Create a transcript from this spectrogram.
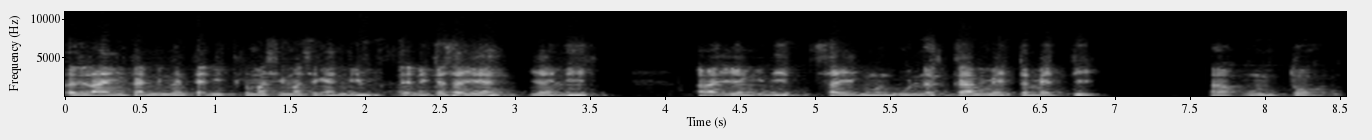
alignkan dengan teknikal masing-masing. Ini teknikal saya. Eh. Yang ini uh, yang ini saya menggunakan matematik uh, untuk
